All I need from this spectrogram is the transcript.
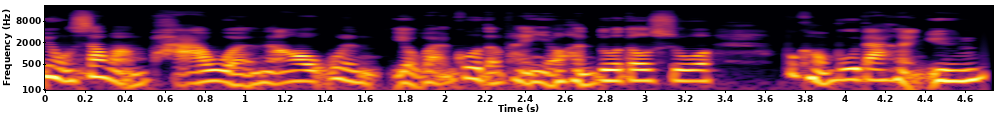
因为我上网爬文，然后问有玩过的朋友，很多都说不恐怖，但很晕。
